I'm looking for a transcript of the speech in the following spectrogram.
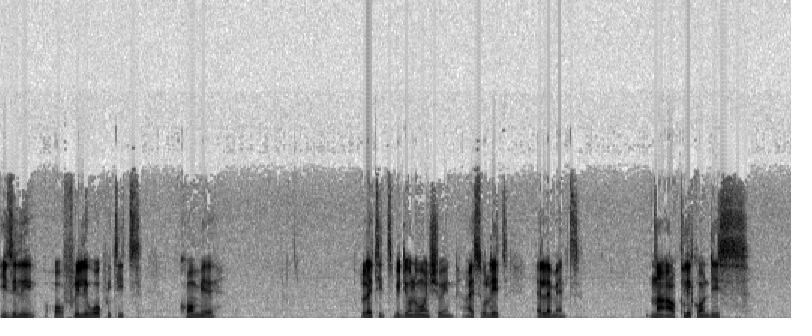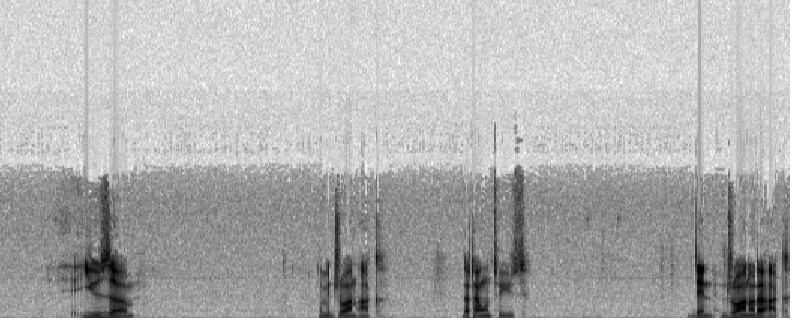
easily or freely work with it. Come here. Let it be the only one showing. Isolate element. Now I'll click on this. Use um, let me draw an arc that I want to use then draw another arc.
